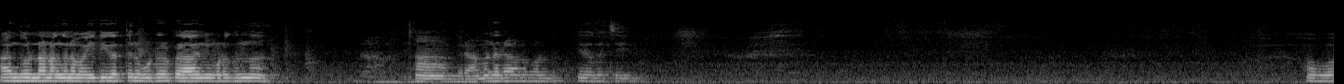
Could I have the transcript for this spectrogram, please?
അതെന്തുകൊണ്ടാണ് അങ്ങനെ വൈദികത്തിന് കൂടുതൽ പ്രാധാന്യം കൊടുക്കുന്നത്. ആ ബ്രാഹ്മണരാണ് കൊണ്ട് ഇതൊക്കെ ചെയ്യുന്നത് അപ്പോ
